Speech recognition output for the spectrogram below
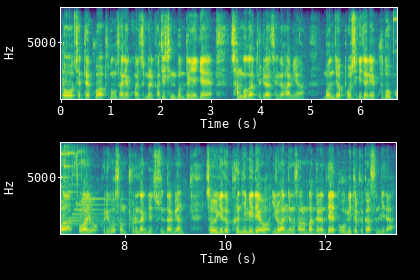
또 재테크와 부동산에 관심을 가지신 분 등에게 참고가 되리라 생각하며 먼저 보시기 전에 구독과 좋아요 그리고 선풀을 남겨주신다면 저에게도 큰 힘이 되어 이러한 영상을 만드는 데 도움이 될 것 같습니다.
